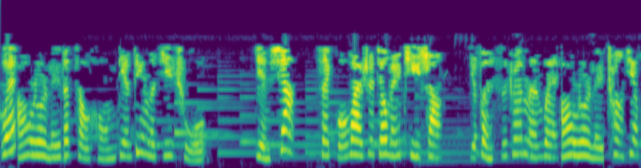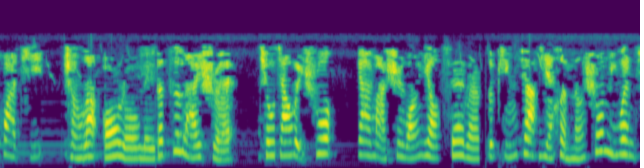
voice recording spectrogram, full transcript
为 Orally 的走红奠定了基础。眼下，在国外社交媒体上，有粉丝专门为 Orally 创建话题，成了 Orally 的自来水。邱家伟说，亚马逊网友 Sarah 的评价也很能说明问题。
